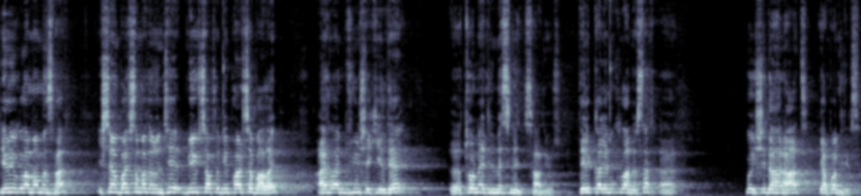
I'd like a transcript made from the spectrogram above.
bir uygulamamız var. İşleme başlamadan önce büyük çaplı bir parça bağlayıp ayakların düzgün şekilde e, torna edilmesini sağlıyoruz. Delik kalemi kullanırsak e, bu işi daha rahat yapabiliriz.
